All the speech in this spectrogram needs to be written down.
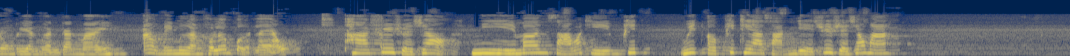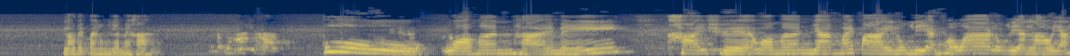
โรงเรียนเหมือนกันไหมอ้าวในเมืองเขาเริ่มเปิดแล้ว他去学校你们สาวัตถีพิทวิทย์เออพิทยาสันเย่去学校吗เราได้ไปโรงเรียนไหมคะ ไม่ค่ะ 不，我们还没 คายเฉวมันยังไม่ไปโรงเรียน เพราะว่าโรงเรียนเรายัง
